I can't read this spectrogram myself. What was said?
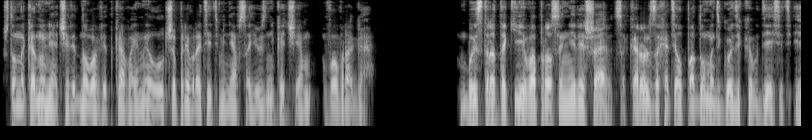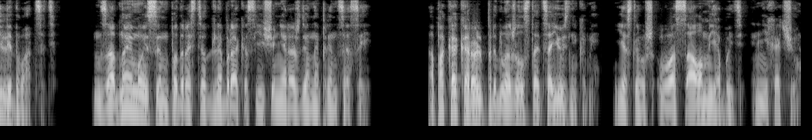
что накануне очередного витка войны лучше превратить меня в союзника, чем во врага. Быстро такие вопросы не решаются, король захотел подумать годиков 10 или 20. Заодно и мой сын подрастет для брака с еще нерожденной принцессой. А пока король предложил стать союзниками, если уж вассалом я быть не хочу.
